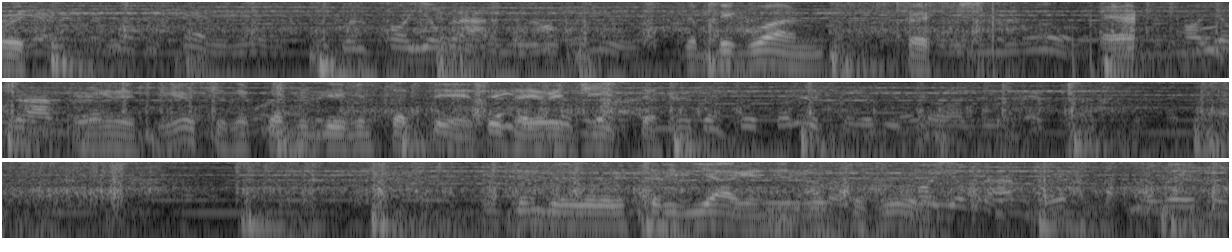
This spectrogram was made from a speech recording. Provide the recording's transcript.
Fruit. Quel foglio grande, no? The big one. Cioè, eh, Il foglio grande. queste sono cose che devi pensare a te, te sei il regista. Il tempo di quello che sta ripiaga che corso Il fuori. foglio grande, io vedo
